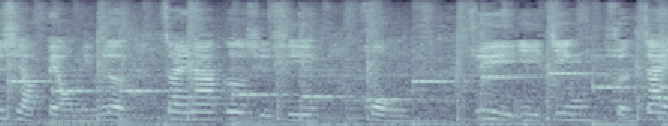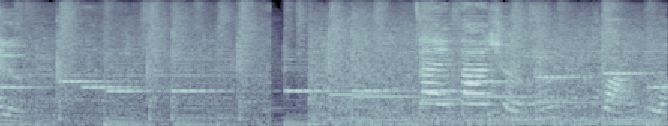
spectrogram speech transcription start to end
知晓表明了，在那个时期，恐惧已经存在了。在大成王国，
